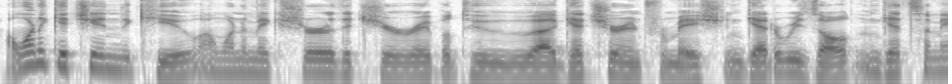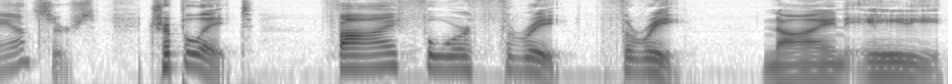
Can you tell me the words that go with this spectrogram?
I want to get you in the queue. I want to make sure that you're able to uh, get your information, get a result, and get some answers. 888 543 3980.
